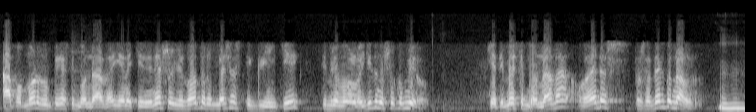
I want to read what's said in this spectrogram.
από μόνο μου πήγα στη μονάδα για να κινδυνεύσω λιγότερο μέσα στην κλινική, την πνευμονολογική του νοσοκομείου. Γιατί μέσα στη μονάδα ο ένας προστατεύει τον άλλον. Μμμ.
